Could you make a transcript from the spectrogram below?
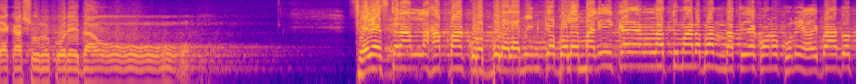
লেখা শুরু করে দাও। ফেরেস্তারা আল্লাহ পাক রব্বুল আলামিনকে বলে মালিক আল্লাহ তোমার বান্দাতে এখনও কোনো ইবাদত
